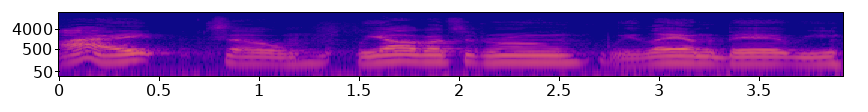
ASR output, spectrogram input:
All right. So we all go to the room. We lay on the bed. We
